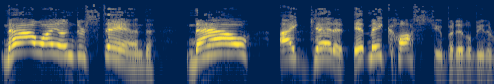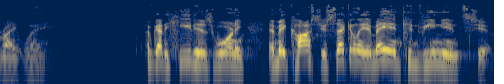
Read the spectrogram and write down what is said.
Now I understand. Now I get it. It may cost you, but it'll be the right way. I've got to heed his warning. It may cost you. Secondly, it may inconvenience you.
